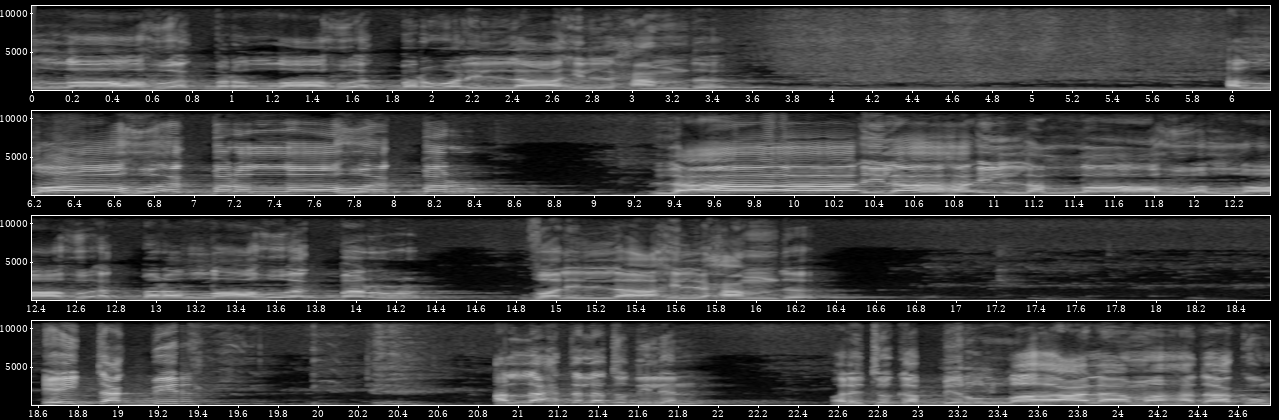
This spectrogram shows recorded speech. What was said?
আল্লাহু আকবার আল্লাহু আকবার, ওয়ালিল্লাহিল হামদ। আল্লাহু আকবার আল্লাহু আকবার। লা ইলাহা ইল্লাল্লাহু, আল্লাহু আকবার আল্লাহু আকবার। ওয়ালিল্লাহিল হামদ। এই তাকবীর আল্লাহ তালা তো দিলেন। অলিতকাব্বির উল্লাহ আলা মাহাদাকুম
